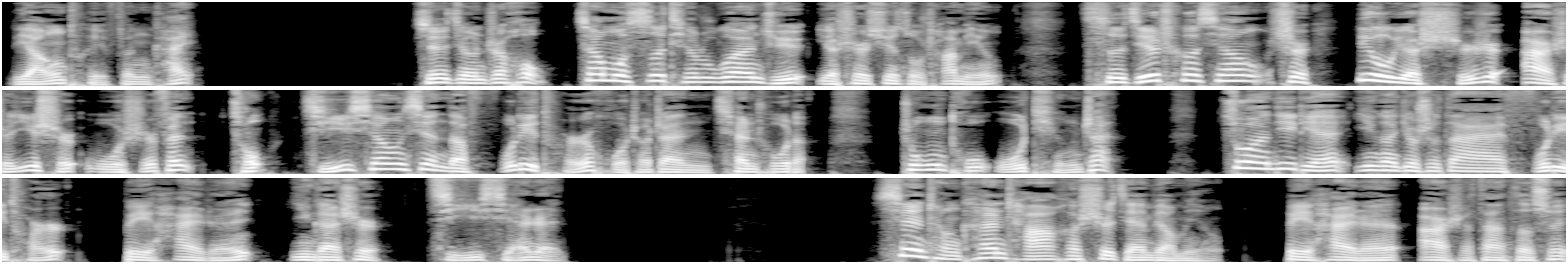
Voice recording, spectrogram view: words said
两腿分开。接警之后，佳木斯铁路公安局也是迅速查明，此节车厢是六月十日二十一时五十分从吉乡县的福利屯火车站迁出的，中途无停站，作案地点应该就是在福利屯，被害人应该是吉贤人。现场勘查和尸检表明，被害人二十三四岁，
